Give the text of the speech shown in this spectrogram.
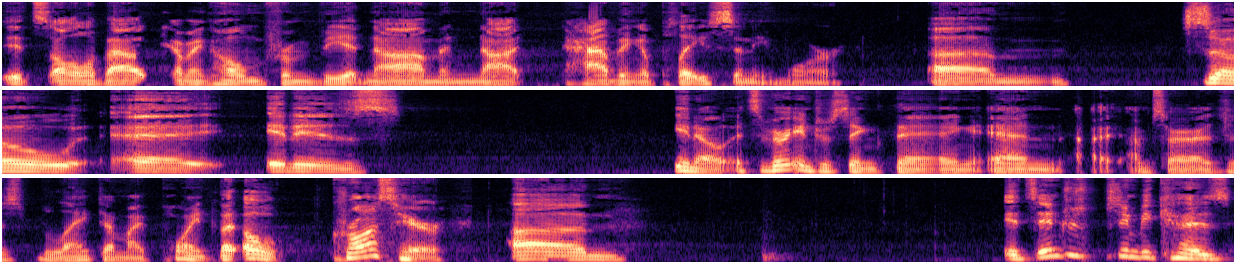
it's all about coming home from Vietnam and not having a place anymore. Um, so uh, it is you know, it's a very interesting thing. And I, I'm sorry, I just blanked on my point. But oh, Crosshair. Um, it's interesting because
